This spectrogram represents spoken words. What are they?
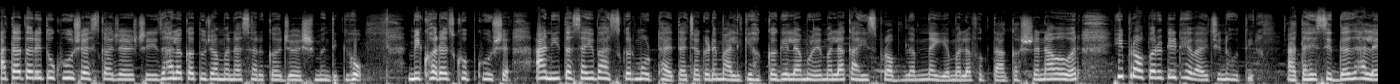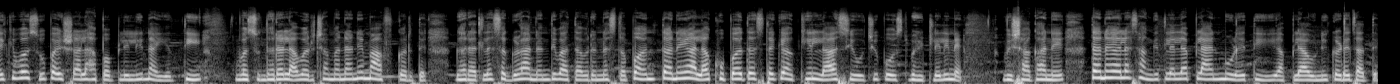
आता तरी तू खुश आहेस का जयश्री? झालं का तुझ्या मनासारखं? जयश्री म्हणते की हो मी खरंच खूप खुश आहे. आणि तसाही भास्कर मोठा आहे. त्याच्याकडे मालकी हक्क गेल्यामुळे मला काहीच प्रॉब्लेम नाही आहे मला फक्त आकाशच्या नावावर ही प्रॉपर्टी ठेवायची नव्हती. आता हे सिद्ध झालं आहे की वसू पैशाला हपपलेली नाही आहे ती वसुंधराला वरच्या मनाने माफ करते. घरातलं सगळं आनंदी वातावरण असतं पण तनयाला खूपच असतं की अखिलला सीओची पोस्ट भेटलेली नाही. विशाखाने तनयाला सांगितलेल्या प्लॅनमुळे ती आपल्या अवनीकडे जाते.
